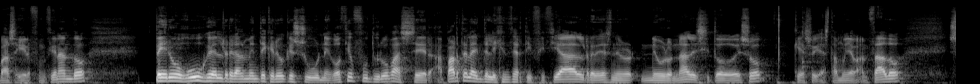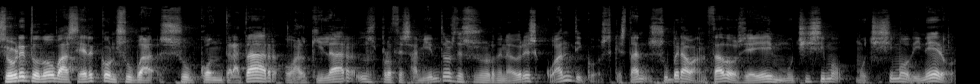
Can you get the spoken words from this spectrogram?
va a seguir funcionando. Pero Google realmente creo que su negocio futuro va a ser, aparte de la inteligencia artificial, redes neuronales y todo eso, que eso ya está muy avanzado, sobre todo va a ser con subcontratar o alquilar los procesamientos de sus ordenadores cuánticos, que están súper avanzados y ahí hay muchísimo, muchísimo dinero.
